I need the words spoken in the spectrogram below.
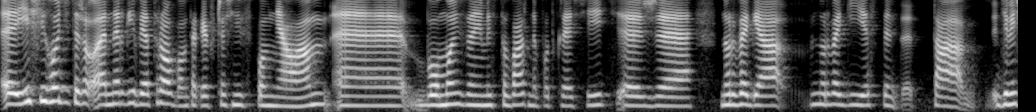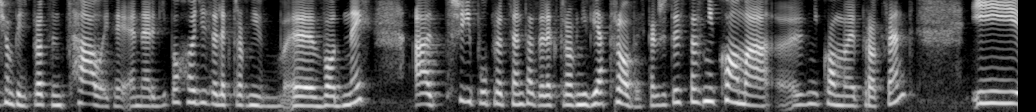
E, jeśli chodzi też o energię wiatrową, tak jak wcześniej wspomniałam, e, bo moim zdaniem jest to ważne podkreślić, e, że Norwegia w Norwegii jest ta 95% całej tej energii pochodzi z elektrowni wodnych, a 3,5% z elektrowni wiatrowych. Także to jest ta znikoma, znikomy procent. I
